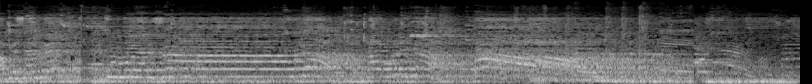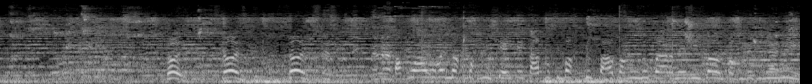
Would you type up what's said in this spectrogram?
Don! Don! Don! Pakuha mo kay Makmak yung 7 tapos si Makmak papangin mo para may rebound pag hindi pinuwi.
